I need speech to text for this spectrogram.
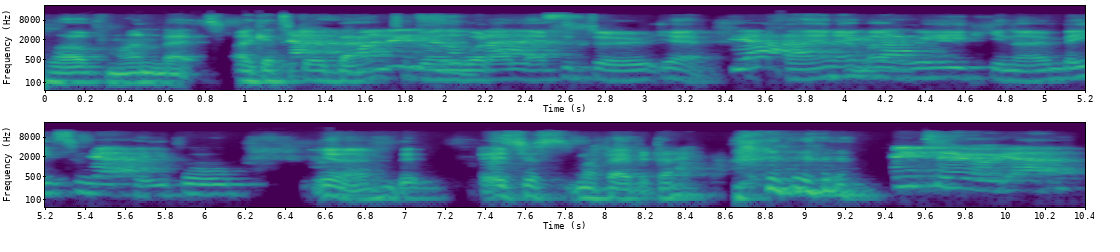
love Mondays. I get to yeah, go back Mondays to doing what best. I love to do. Yeah, yeah plan out exactly. my week. You know, meet some yeah. new people. You know, it's just my favorite day." Me too. Yeah.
